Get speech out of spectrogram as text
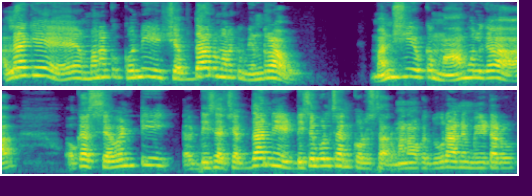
అలాగే మనకు కొన్ని శబ్దాలు మనకు వినరావు. మనిషి యొక్క మామూలుగా ఒక సెవెంటీ డిస శబ్దాన్ని డిసిబుల్స్ అని కొలుస్తారు. మనం ఒక దూరాన్ని మీటరు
